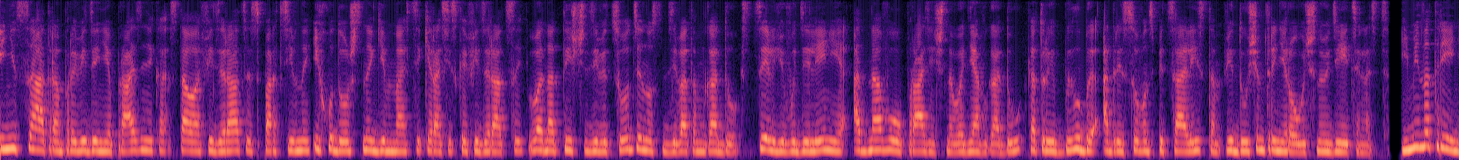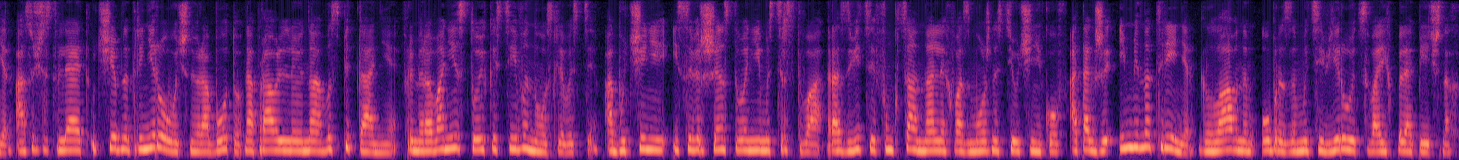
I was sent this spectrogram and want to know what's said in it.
Инициатором проведения праздника стала Федерация спортивной и художественной гимнастики Российской Федерации в 1999 году с целью выделения одного праздничного дня в году, который был бы адресован специалистам, ведущим тренировочную деятельность. Именно тренер осуществляет учебно-тренировочную работу, направленную на воспитание, формирование стойкости и выносливости, обучение и совершенствование мастерства, развитие функциональных возможностей учеников, а также именно тренер главным образом мотивирует своих подопечных.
